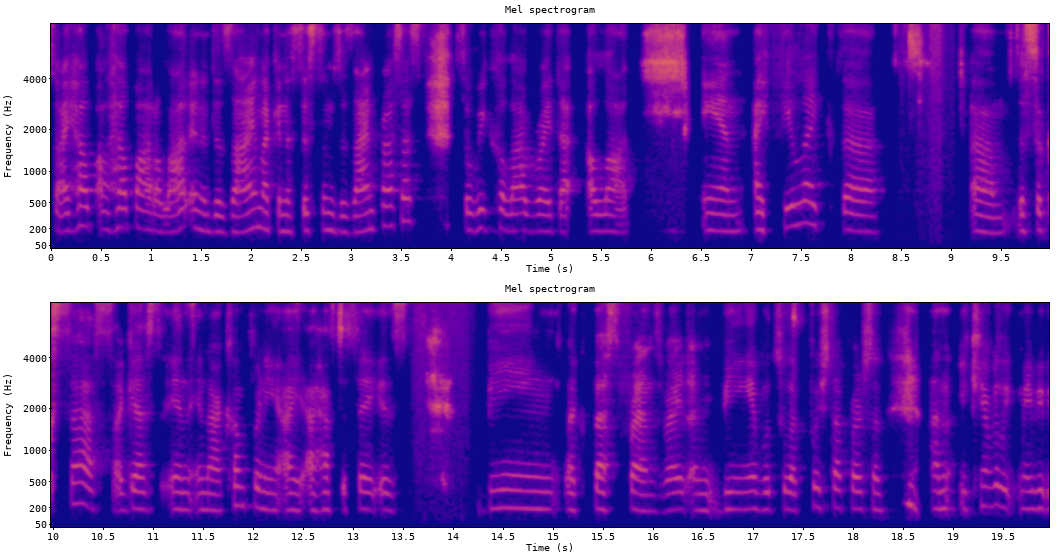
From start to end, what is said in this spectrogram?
So I help I'll help out a lot in a design, like in a systems design process. So we collaborate that a lot. And I feel like the um, the success, I guess, in in our company, I, I have to say is being like best friends, right? And being able to like push that person. And you can't really maybe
